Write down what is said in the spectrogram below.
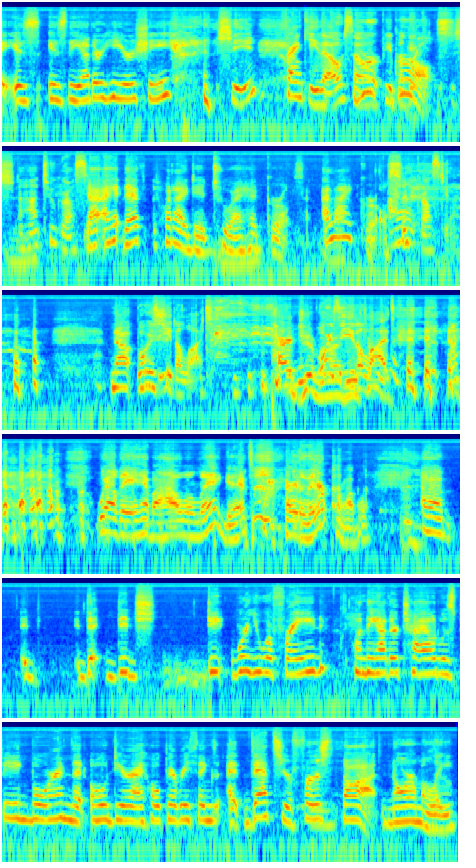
is is the other he or she? She, Frankie though, so Gir- people girls. get uh-huh, two girls. Yeah, I, that's what I did too. I had girls. I like girls. I like girls too. now, Boys eat a lot. Pardon? Jim Boys eat a lot. well, they have a hollow leg. That's part of their problem. Um, d- did, sh- did were you afraid when the other child was being born that oh dear I hope everything's uh, that's your first thought normally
